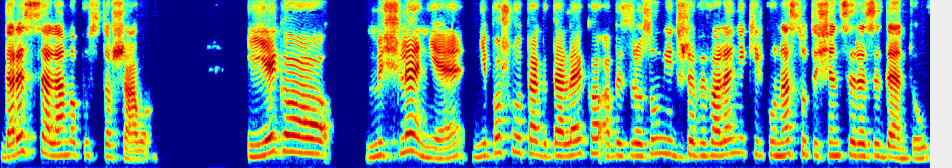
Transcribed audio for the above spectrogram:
Dar es Salaam opustoszało. I jego myślenie nie poszło tak daleko, aby zrozumieć, że wywalenie kilkunastu tysięcy rezydentów,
